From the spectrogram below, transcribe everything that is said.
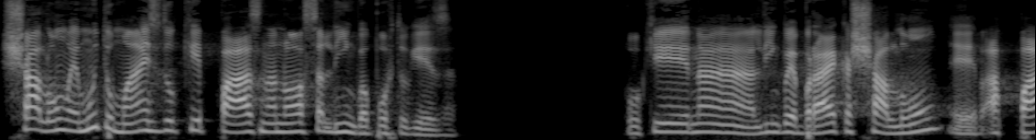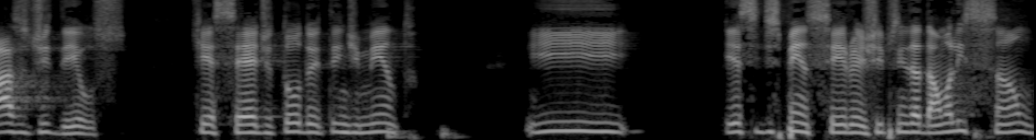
Shalom é muito mais do que paz na nossa língua portuguesa. Porque na língua hebraica, shalom é a paz de Deus, que excede todo o entendimento. E esse dispenseiro egípcio ainda dá uma lição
